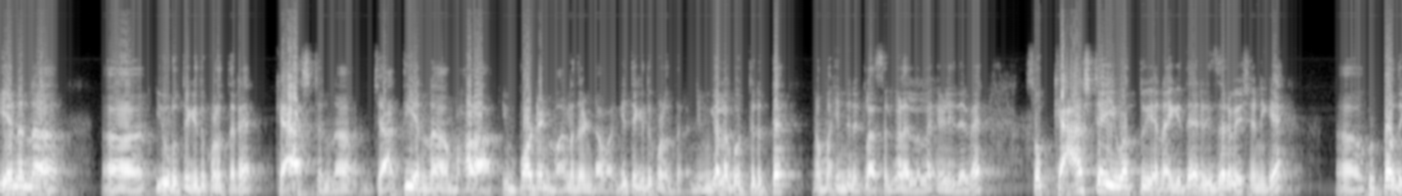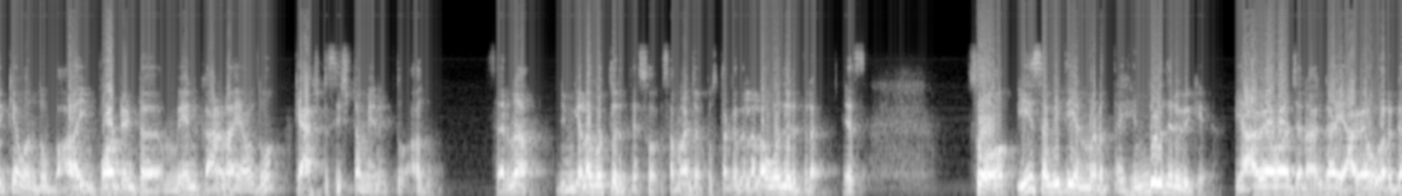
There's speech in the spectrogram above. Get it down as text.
ಏನನ್ನ ಇವರು ತೆಗೆದುಕೊಳ್ತಾರೆ. ಕ್ಯಾಸ್ಟ್ ಅನ್ನ, ಜಾತಿಯನ್ನ ಬಹಳ ಇಂಪಾರ್ಟೆಂಟ್ ಮಾನದಂಡವಾಗಿ ತೆಗೆದುಕೊಳ್ತಾರೆ. ನಿಮ್ಗೆಲ್ಲ ಗೊತ್ತಿರುತ್ತೆ, ನಮ್ಮ ಹಿಂದಿನ ಕ್ಲಾಸ್ಗಳೆಲ್ಲ ಹೇಳಿದ್ದೇವೆ. ಸೊ ಕ್ಯಾಸ್ಟೇ ಇವತ್ತು ಏನಾಗಿದೆ? ರಿಸರ್ವೇಶನ್ಗೆ ಹುಟ್ಟೋದಕ್ಕೆ ಒಂದು ಬಹಳ ಇಂಪಾರ್ಟೆಂಟ್ ಮೇನ್ ಕಾರಣ ಯಾವುದು? ಕ್ಯಾಸ್ಟ್ ಸಿಸ್ಟಮ್ ಏನಿತ್ತು ಅದು. ಸರಿನಾ? ನಿಮ್ಗೆಲ್ಲ ಗೊತ್ತಿರುತ್ತೆ. ಸೊ ಸಮಾಜ ಪುಸ್ತಕದಲ್ಲೆಲ್ಲ ಓದಿರ್ತಾರೆ. ಎಸ್ ಸೊ ಈ ಸಮಿತಿ ಏನ್ ಮಾಡುತ್ತೆ? ಹಿಂದುಳಿದಿರುವಿಕೆ. ಯಾವ್ಯಾವ ಜನಾಂಗ, ಯಾವ್ಯಾವ ವರ್ಗ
